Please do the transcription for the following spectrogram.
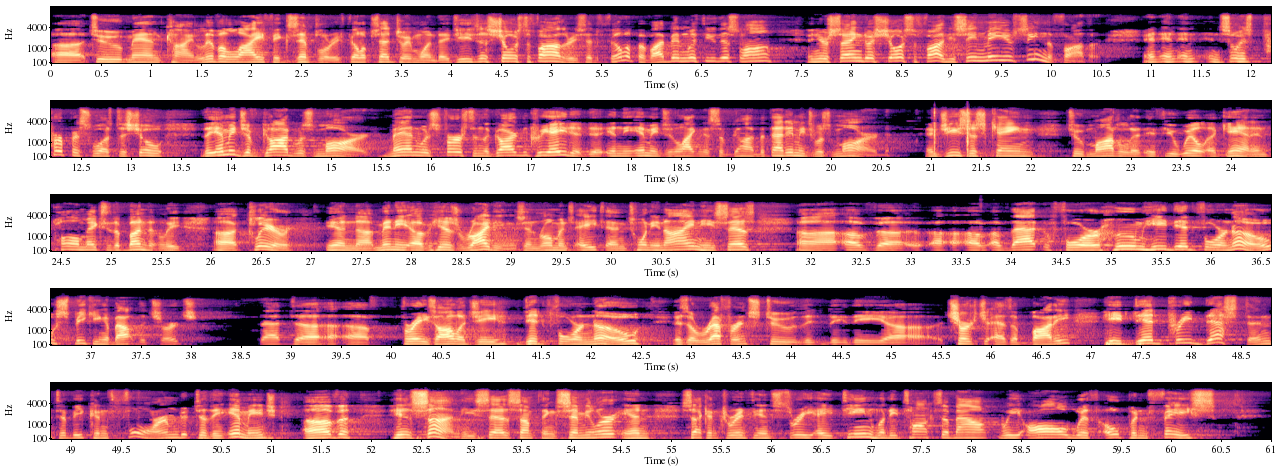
Uh, to mankind. Live a life exemplary. Philip said to him one day, Jesus, show us the Father. He said, Philip, have I been with you this long? And you're saying to us, show us the Father. You've seen me, you've seen the Father. And, and, and, and so his purpose was to show the image of God was marred. Man was first in the garden created in the image and likeness of God, but that image was marred. And Jesus came to model it, if you will, again. And Paul makes it abundantly uh, clear in uh, many of his writings. In Romans 8 and 29, he says, uh, of, the, uh, of, of that for whom he did foreknow, speaking about the church, that uh, uh, phraseology, did foreknow, is a reference to the, the, the uh, church as a body. He did predestine to be conformed to the image of his son. He says something similar in 2 Corinthians 3:18 when he talks about we all with open face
